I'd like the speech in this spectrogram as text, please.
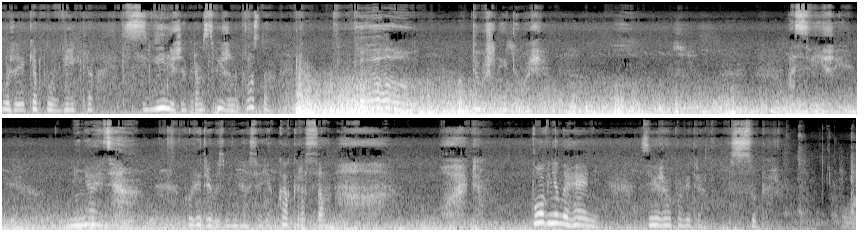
Боже, яке повітря. Свіже, прям свіже, не просто. Повітря. Яка краса. Ой, прям повні легені. Свіжого повітря. Супер. Вау.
